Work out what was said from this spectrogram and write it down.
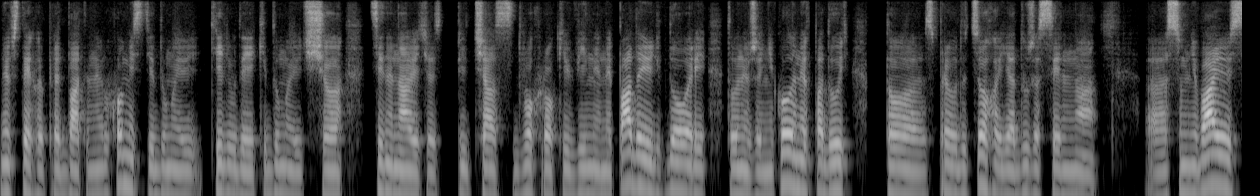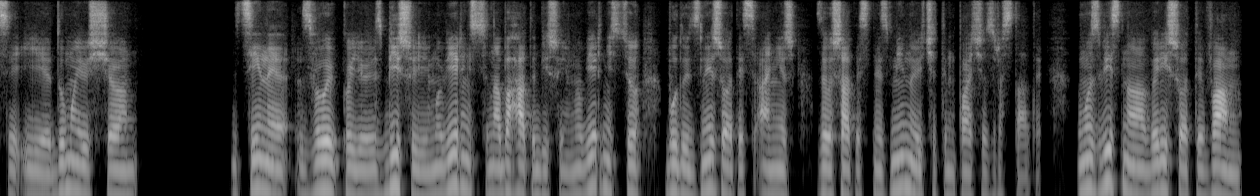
не встигли придбати нерухомість, і думаю, ті люди, які думають, що ціни навіть ось під час двох років війни не падають в доларі, то вони вже ніколи не впадуть. То з приводу цього я дуже сильно е, сумніваюсь і думаю, що ціни з великою, з більшою ймовірністю, набагато більшою ймовірністю будуть знижуватись, аніж залишатись незмінною чи тим паче зростати. Тому, звісно, вирішувати вам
